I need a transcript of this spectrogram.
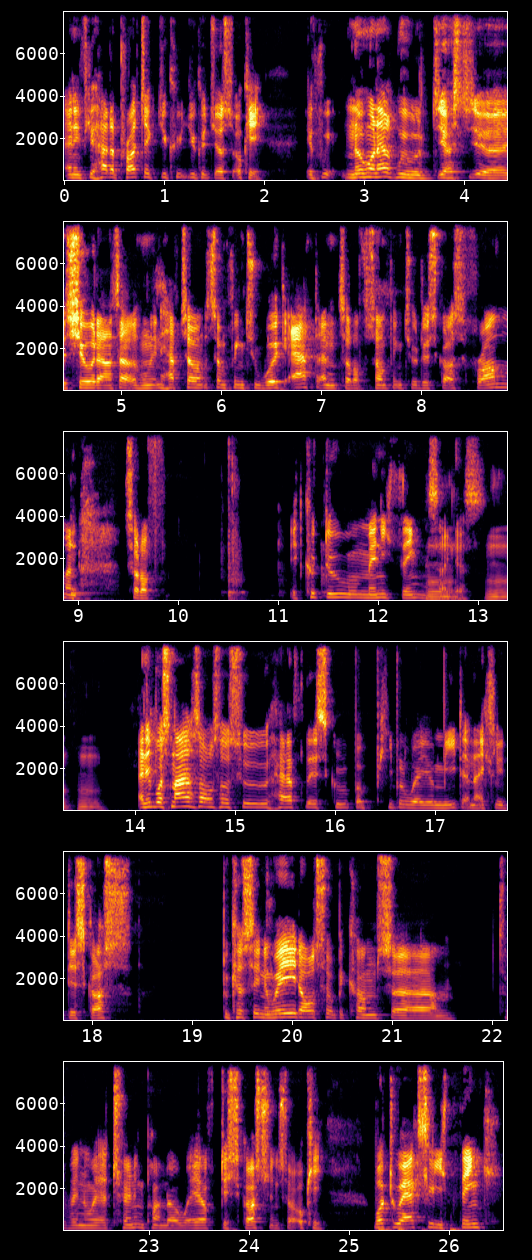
and if you had a project you could you could just okay if we no one else we will just uh, show it ourselves and we have to, something to work at and sort of something to discuss from and sort of it could do many things i guess. hmm and it was nice also to have this group of people where you meet and actually discuss because in a way it also becomes um, sort of in a way a turning point or a way of discussion. So okay what do we actually think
